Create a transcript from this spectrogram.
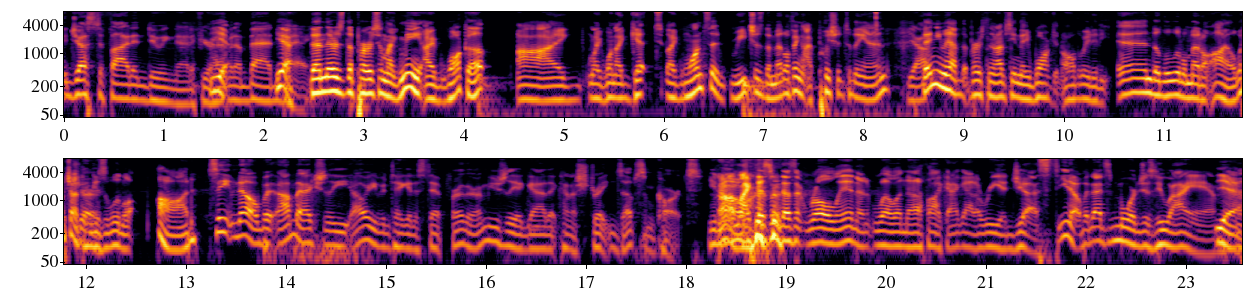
uh, justified in doing that if you're Yeah. having a bad Yeah. day. Then there's the person like me. I walk up. I like when I get to, like once it reaches the metal thing, I push it to the end. Yeah. Then you have the person that I've seen they walk it all the way to the end of the little metal aisle, which I Sure. think is a little odd. See, no, but I'm actually, I'll even take it a step further. I'm usually a guy that kind of straightens up some carts. You know, I'm Oh. like, this one doesn't roll in well enough. Like, I got to readjust. You know, but that's more just who I am. Yeah.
